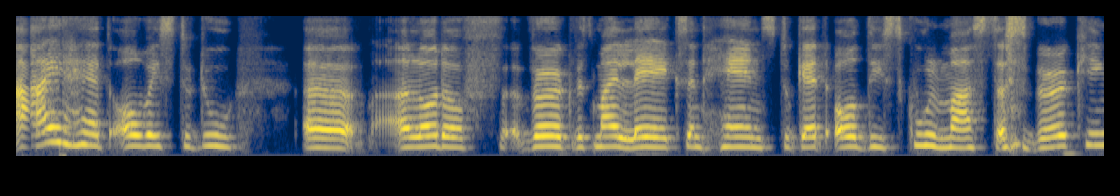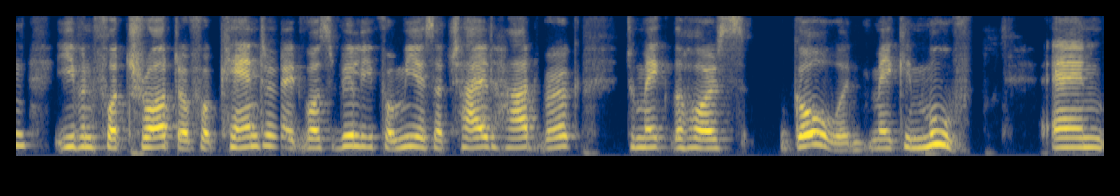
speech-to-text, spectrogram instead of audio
I had always to do uh, a lot of work with my legs and hands to get all these schoolmasters working, even for trot or for canter. It was really for me as a child hard work to make the horse go and make him move. And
